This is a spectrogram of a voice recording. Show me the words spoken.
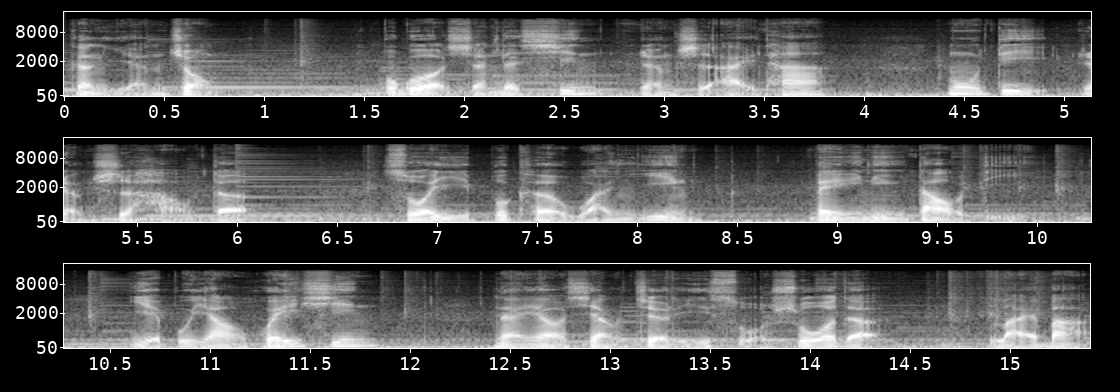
更严重。不过神的心仍是爱他，目的仍是好的，所以不可顽硬、悖逆到底。也不要灰心，那要像这里所说的，来吧，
